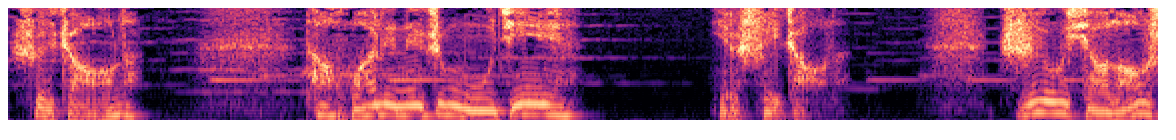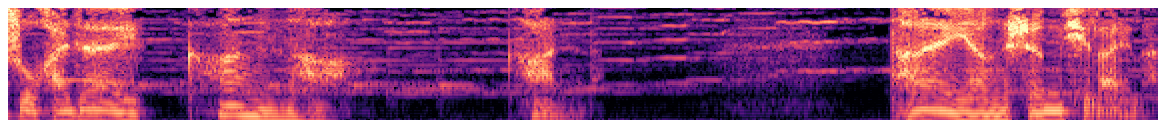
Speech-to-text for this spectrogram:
睡着了，他怀里那只母鸡也睡着了，只有小老鼠还在看呐，看呐。太阳升起来了，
